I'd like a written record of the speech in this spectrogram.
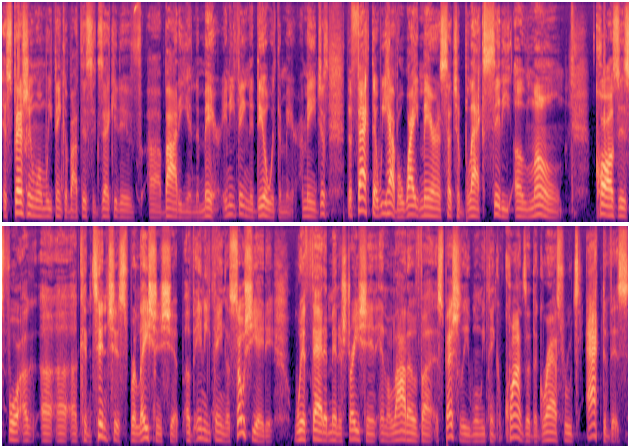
especially when we think about this executive uh, body and the mayor, anything to deal with the mayor. I mean, just the fact that we have a white mayor in such a black city alone causes for a, a, a- contentious relationship of anything associated with that administration, and a lot of, uh, especially when we think of Kwanzaa, the grassroots activists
